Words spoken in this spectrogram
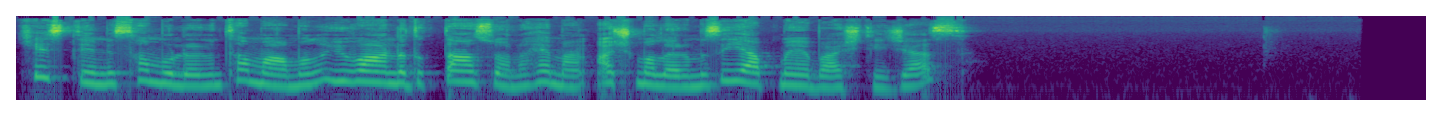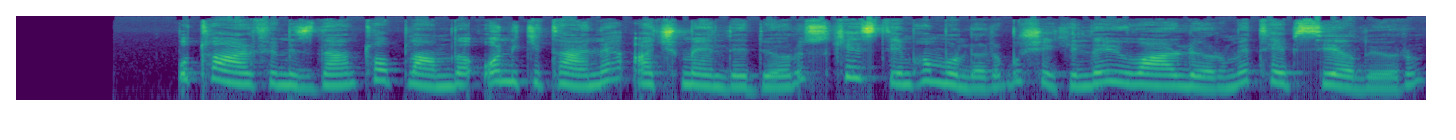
Kestiğimiz hamurların tamamını yuvarladıktan sonra hemen açmalarımızı yapmaya başlayacağız. Bu tarifimizden toplamda 12 tane açma elde ediyoruz. Kestiğim hamurları bu şekilde yuvarlıyorum ve tepsiye alıyorum.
